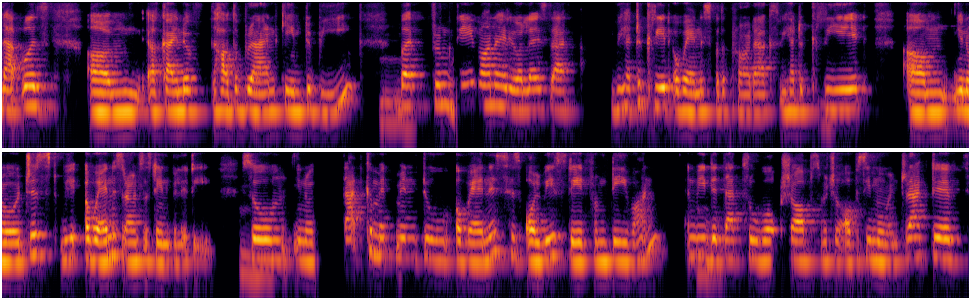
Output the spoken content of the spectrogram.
that was um, a kind of how the brand came to be. Mm. But from day one, I realized that we had to create awareness for the products. We had to create, um, you know, just awareness around sustainability. So, you know, that commitment to awareness has always stayed from day one. And we did that through workshops, which were obviously more interactive.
